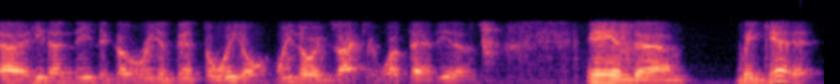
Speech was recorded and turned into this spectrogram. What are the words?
uh, he doesn't need to go reinvent the wheel. We know exactly what that is, and uh, we get it,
